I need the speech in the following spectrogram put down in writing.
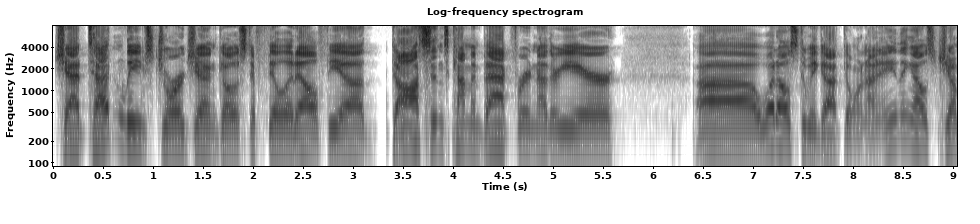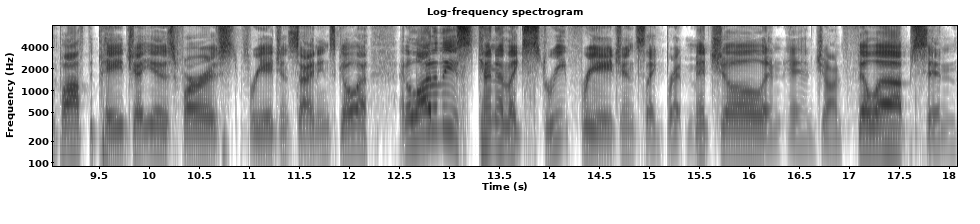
Chad Tutton leaves Georgia and goes to Philadelphia. Dawson's coming back for another year. Uh, what else do we got going on? Anything else jump off the page at you as far as free agent signings go? Uh, and a lot of these kind of like street free agents, like Brett Mitchell and, and John Phillips, and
